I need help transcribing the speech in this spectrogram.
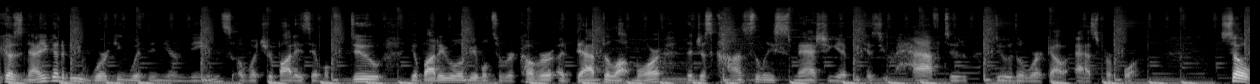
because now you're going to be working within your means of what your body is able to do. Your body will be able to recover, adapt a lot more than just constantly smashing it because you have to do the workout as performed. So,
